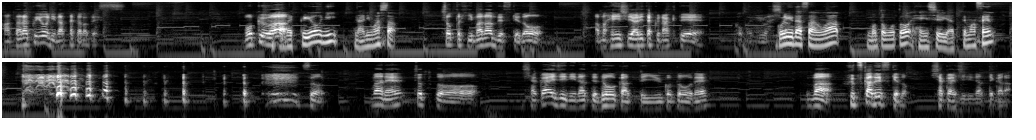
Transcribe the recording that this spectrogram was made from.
働くようになったからです。僕は働くようになりました。ちょっと暇なんですけど、あんま編集やりたくなくて、困りました。ゴリラさんは、もともと編集やってません。そう。まあね、ちょっと、社会人になってどうかっていうことをね、まあ、2日ですけど、社会人になってから、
